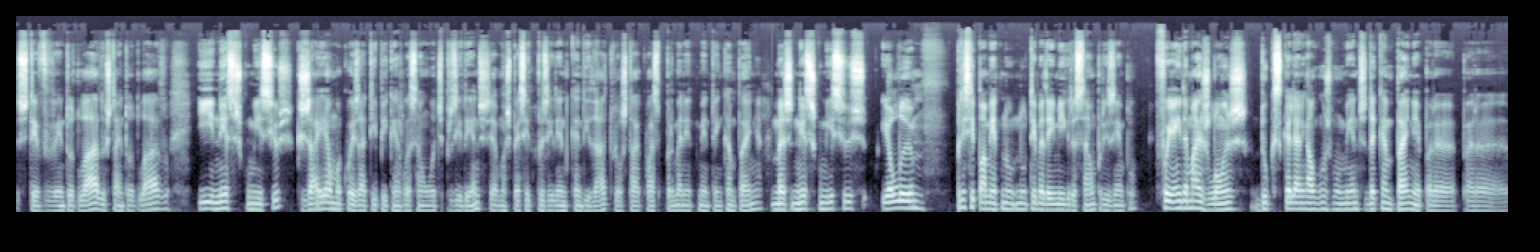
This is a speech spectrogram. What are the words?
esteve em todo lado, está em todo lado, e nesses comícios, que já é uma coisa atípica em relação a outros presidentes, é uma espécie de presidente candidato, ele está quase permanentemente em campanha, mas nesses comícios ele principalmente no, no tema da imigração, por exemplo, foi ainda mais longe do que se calhar em alguns momentos da campanha para, para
